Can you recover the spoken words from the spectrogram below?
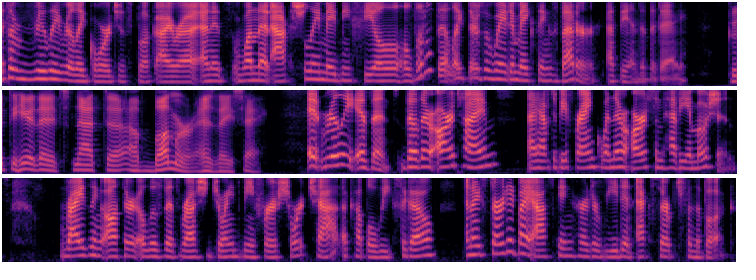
It's a really, really gorgeous book, Ira, and it's one that actually made me feel a little bit like there's a way to make things better at the end of the day. Good to hear that it's not uh, a bummer, as they say. It really isn't, though there are times, I have to be frank, when there are some heavy emotions. Rising author Elizabeth Rush joined me for a short chat a couple weeks ago, and I started by asking her to read an excerpt from the book,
